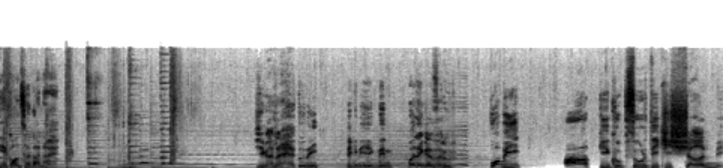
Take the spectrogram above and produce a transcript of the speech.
ये कौन सा गाना है? ये गाना है तो नहीं लेकिन एक दिन बनेगा ज़रूर। वो भी आपकी खूबसूरती की शान में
